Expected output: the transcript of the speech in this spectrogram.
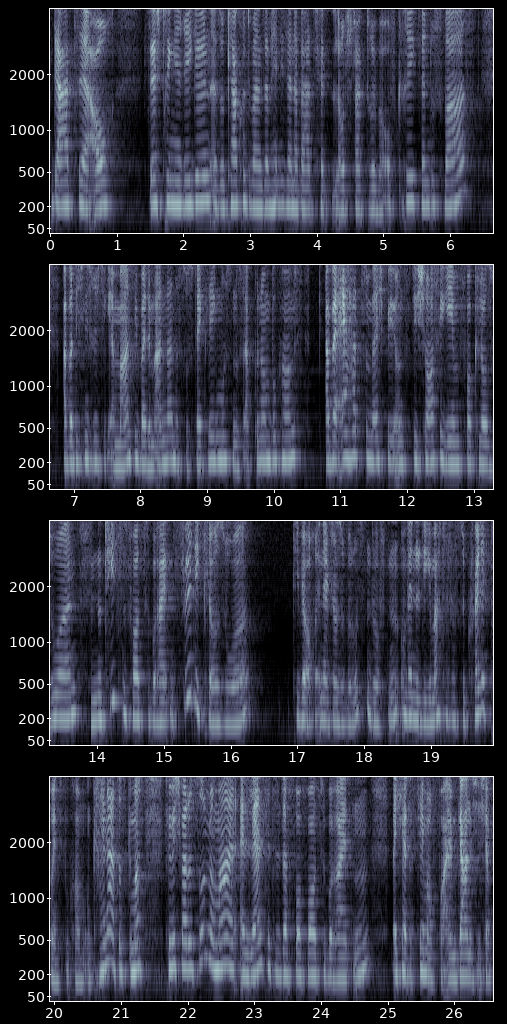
Da hatte er auch sehr strenge Regeln. Also klar konnte man in seinem Handy sein, aber er hat sich halt lautstark darüber aufgeregt, wenn du es warst. Aber dich nicht richtig ermahnt, wie bei dem anderen, dass du es weglegen musst und es abgenommen bekommst. Aber er hat zum Beispiel uns die Chance gegeben, vor Klausuren Notizen vorzubereiten für die Klausur die wir auch in der Klausur benutzen durften. Und wenn du die gemacht hast, hast du Credit Points bekommen. Und keiner hat das gemacht. Für mich war das so normal, ein Lernzettel davor vorzubereiten, weil ich halt das Thema auch vor allem gar nicht, ich habe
